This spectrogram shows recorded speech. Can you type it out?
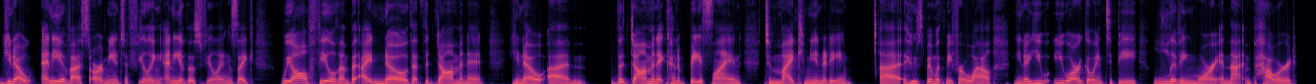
you know, any of us are immune to feeling any of those feelings. Like we all feel them, but I know that the dominant, you know, um, the dominant kind of baseline to my community uh, who's been with me for a while, you know, you you are going to be living more in that empowered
